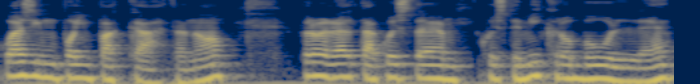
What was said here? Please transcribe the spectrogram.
quasi un po' impaccata, no? Però in realtà queste, queste micro bolle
